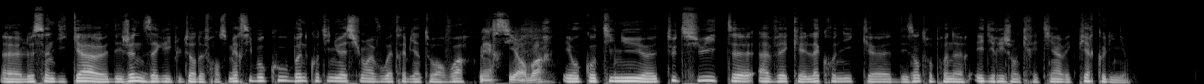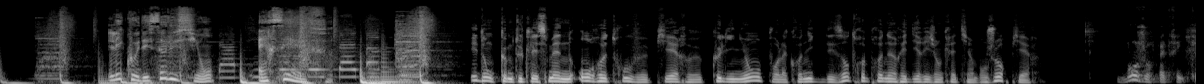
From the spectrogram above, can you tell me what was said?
le syndicat des jeunes agriculteurs de France. Merci beaucoup, bonne continuation à vous, à très bientôt, au revoir. Merci, au revoir. Et on continue tout de suite avec la chronique des entrepreneurs et dirigeants chrétiens avec Pierre Collignon. L'écho des solutions RCF. Et donc, comme toutes les semaines, on retrouve Pierre Collignon pour la chronique des entrepreneurs et dirigeants chrétiens. Bonjour Pierre. Bonjour Patrick.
